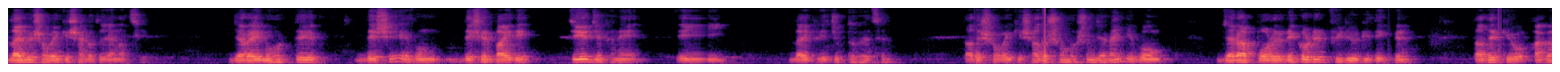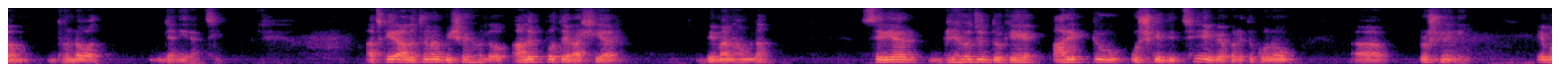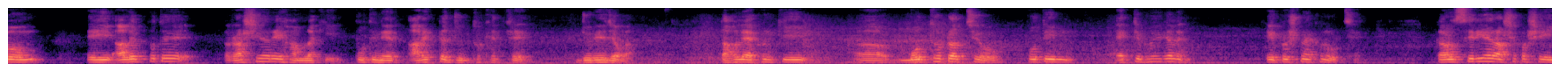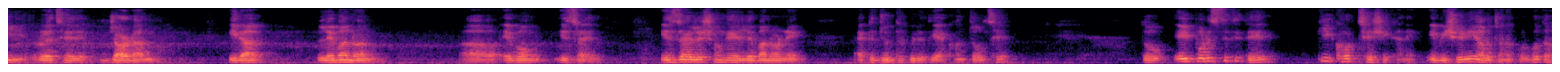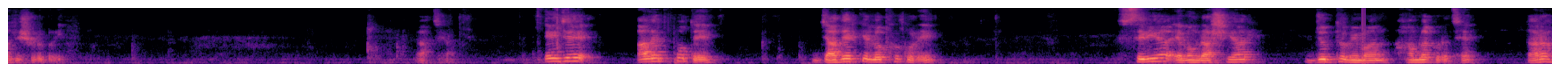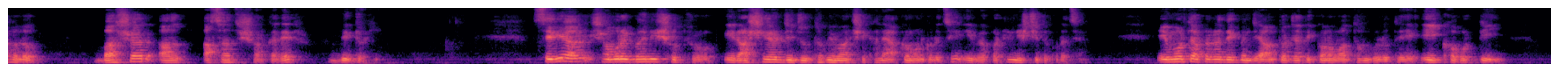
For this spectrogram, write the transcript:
লাইভে সবাইকে স্বাগত জানাচ্ছি। যারা এই মুহূর্তে দেশে এবং দেশের বাইরে যে যেখানে এই লাইভে যুক্ত হয়েছেন, তাদের সবাইকে সাদর সম্ভাষণ জানাই এবং যারা পরে রেকর্ডেড ভিডিওটি দেখবেন, তাদেরকেও আগাম ধন্যবাদ জানিয়ে রাখছি। আজকের আলোচনার বিষয় হলো আলেপ্পোতে রাশিয়ার বিমান হামলা। সিরিয়ার গৃহযুদ্ধকে আরেকটু উস্কে দিচ্ছে, এই ব্যাপারে তো কোনো প্রশ্নই নেই। এবং এই আলেপ্পোতে রাশিয়ার এই হামলা কি পুতিনের আরেকটা যুদ্ধক্ষেত্রে জড়িয়ে যাওয়া? তাহলে এখন কি মধ্যপ্রাচ্যেও পুতিন অ্যাক্টিভ হয়ে গেলেন? এই প্রশ্ন এখন উঠছে। কারণ সিরিয়ার আশেপাশেই রয়েছে জর্ডান, ইরাক, লেবানন এবং ইসরায়েল। ইসরায়েলের সঙ্গে লেবাননে একটা যুদ্ধবিরতি এখন চলছে। তো এই পরিস্থিতিতে কি ঘটছে সেখানে? এই বিষয় নিয়ে আলোচনা করব, তাহলে শুরু করি। আচ্ছা এই যে আলেপ্পোতে যাদেরকে লক্ষ্য করে সিরিয়া এবং রাশিয়ার যুদ্ধ বিমান হামলা করেছে, তারা হলো বাশার আল আসাদ সরকারের বিদ্রোহী। সিরিয়ার সামরিক বাহিনীর সূত্র এই রাশিয়ার যে যুদ্ধ বিমান সেখানে আক্রমণ করেছে, এই ব্যাপারটি নিশ্চিত করেছেন এই মুহূর্তে আপনারা দেখবেন যে আন্তর্জাতিক গণমাধ্যমগুলোতে এই খবরটি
